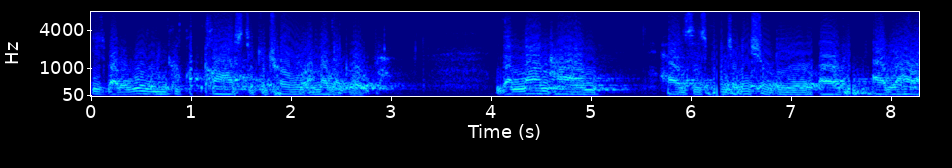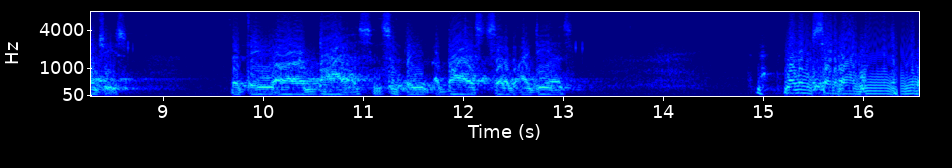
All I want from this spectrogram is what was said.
used by the ruling class to control another group. Then Mannheim has this prejudicial view of ideologies, that they are biased and simply a biased set of ideas. Another set of ideas, we look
